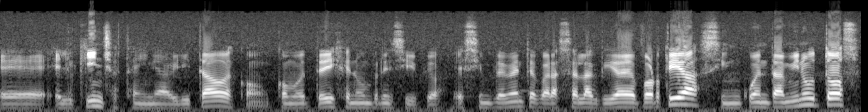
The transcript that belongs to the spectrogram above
Eh, el quincho está inhabilitado, es como, te dije en un principio, es simplemente para hacer la actividad deportiva, 50 minutos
